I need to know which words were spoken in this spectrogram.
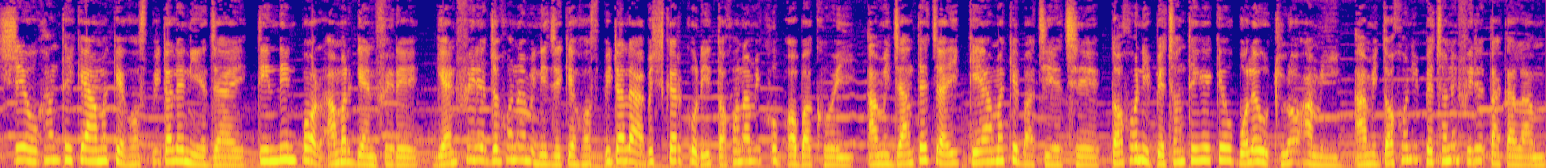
সে ওখান থেকে আমাকে হসপিটালে নিয়ে যায়। তিন দিন পর আমার জ্ঞান ফেরে। জ্ঞান ফিরে যখন আমি নিজেকে হসপিটালে আবিষ্কার করি, তখন আমি খুব অবাক হই। আমি জানতে চাই, কে আমাকে বাঁচিয়েছে? তখনই পেছন থেকে কেউ বলে উঠল, আমি। আমি তখনই পেছনে ফিরে তাকালাম।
